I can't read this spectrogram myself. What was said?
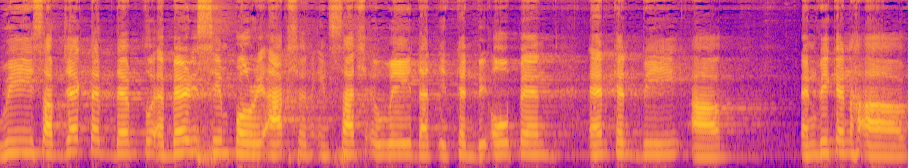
we subjected them to a very simple reaction in such a way that it can be opened and can be, uh, and we can uh,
